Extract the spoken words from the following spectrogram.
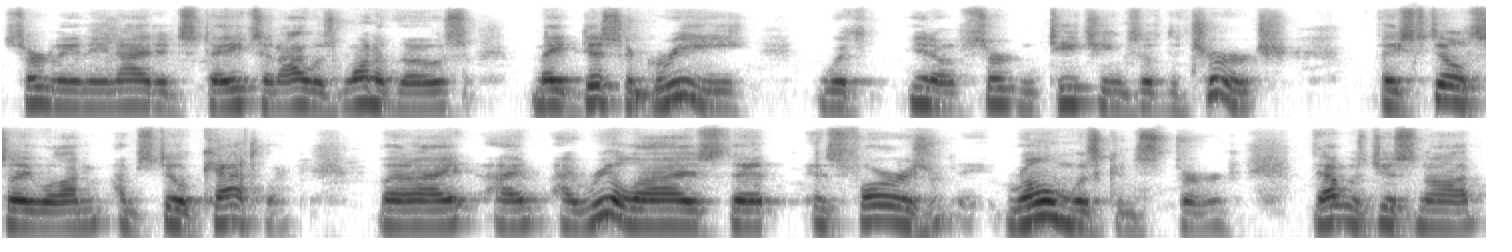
certainly in the United States, and I was one of those, may disagree with you know certain teachings of the church, they still say, "Well, I'm I'm still Catholic." But I, I, I realized that as far as Rome was concerned, that was just not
